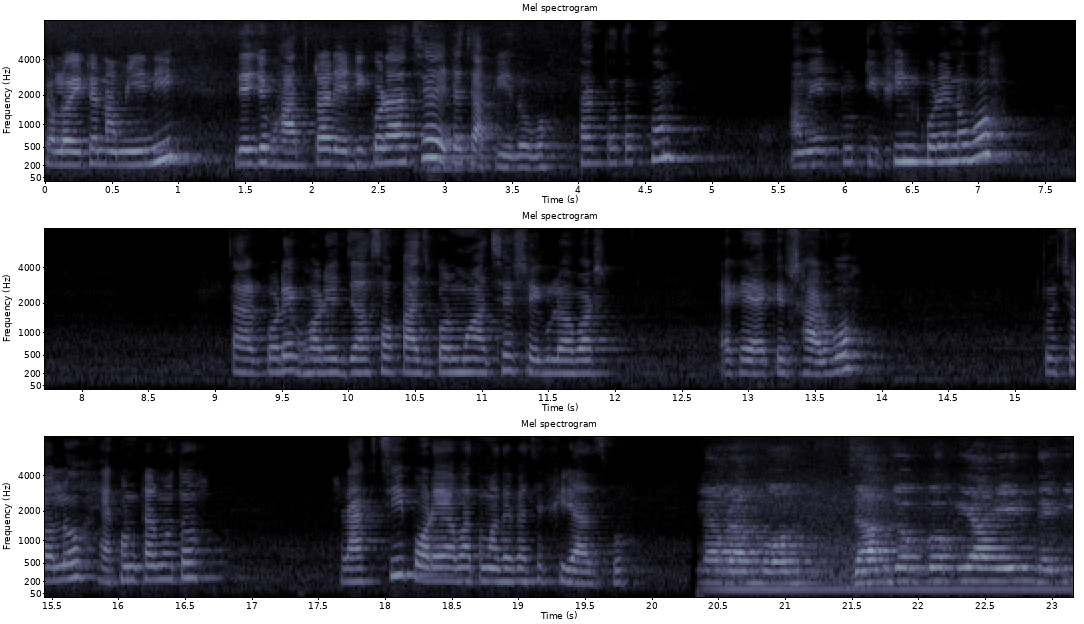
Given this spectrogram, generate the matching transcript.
চলো এটা নামিয়ে নিই। এই যে ভাতটা রেডি করা আছে, এটা চাপিয়ে দেবো। থাক ততক্ষণ আমি একটু টিফিন করে নেব। তারপরে ঘরের যা সব কাজকর্ম আছে, সেগুলো আবার একে একে সারবো। তো চলো, এখনকার মতো রাখছি, পরে আবার তোমাদের কাছে ফিরে আসব। দেখি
